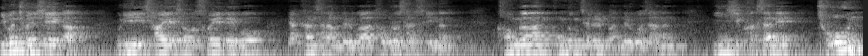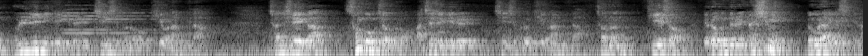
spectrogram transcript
이번 전시회가 우리 사회에서 소외되고 약한 사람들과 더불어 살 수 있는 건강한 공동체를 만들고자 하는 인식 확산에 좋은 울림이 되기를 진심으로 기원합니다. 전시회가 성공적으로 마쳐지기를 진심으로 기원합니다. 저는 뒤에서 여러분들을 열심히 응원하겠습니다.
